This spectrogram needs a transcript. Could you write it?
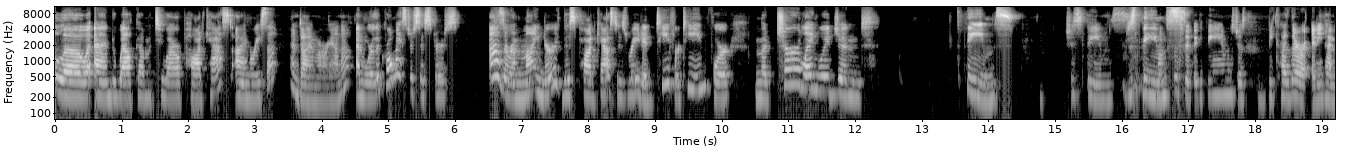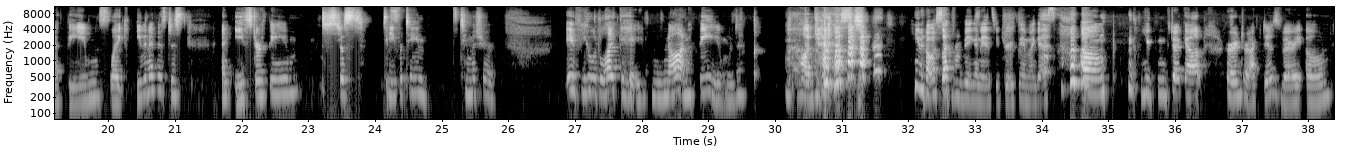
Hello and welcome to our podcast. I'm Risa And I'm Ariana. and we're the Krollmeister sisters. As a reminder, this podcast is rated T for teen for mature language and themes. Just themes. Just Not themes. specific themes, just because there are any kind of themes. Like, even if it's just an Easter theme, It's just T It's- for teen. it's too mature. If you would like a non themed podcast, you know, aside from being a Nancy Drew theme, I guess, um, you can check out Her Interactive's very own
